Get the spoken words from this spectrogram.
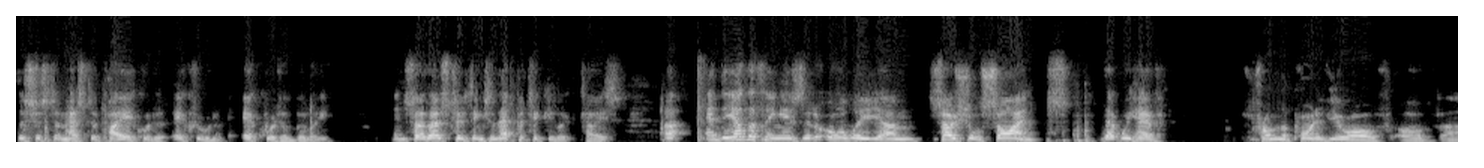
the system has to pay equit- equit- equitably. And so those two things in that particular case. Uh, and the other thing is that all the um, social science that we have from the point of view of, of uh,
